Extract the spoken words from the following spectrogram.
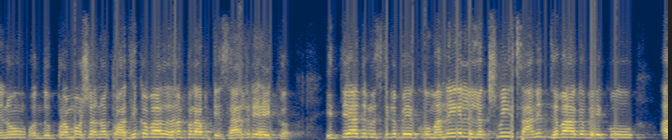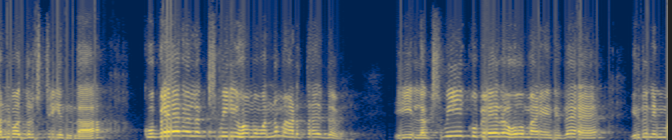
ಏನು ಒಂದು ಪ್ರಮೋಷನ್ ಅಥವಾ ಅಧಿಕವಾದ ಧನ ಪ್ರಾಪ್ತಿ ಸ್ಯಾಲರಿ ಹೈಕ್ ಇತ್ಯಾದಿಗಳು ಸಿಗಬೇಕು. ಮನೆಯಲ್ಲಿ ಲಕ್ಷ್ಮಿ ಸಾನ್ನಿಧ್ಯವಾಗಬೇಕು ಅನ್ನುವ ದೃಷ್ಟಿಯಿಂದ ಕುಬೇರ ಲಕ್ಷ್ಮಿ ಹೋಮವನ್ನು ಮಾಡ್ತಾ ಇದ್ದೇವೆ. ಈ ಲಕ್ಷ್ಮೀ ಕುಬೇರ ಹೋಮ ಏನಿದೆ, ಇದು ನಿಮ್ಮ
